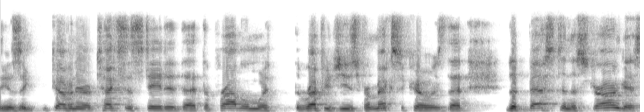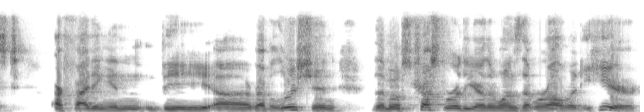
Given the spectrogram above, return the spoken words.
I think the governor of Texas stated that the problem with the refugees from Mexico is that the best and the strongest are fighting in the uh, revolution. The most trustworthy are the ones that were already here.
